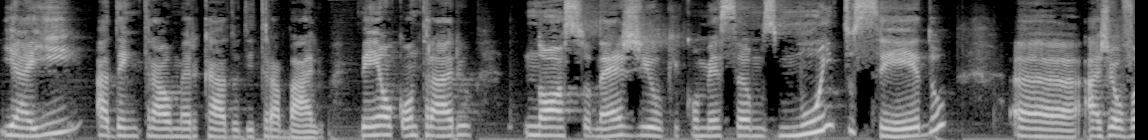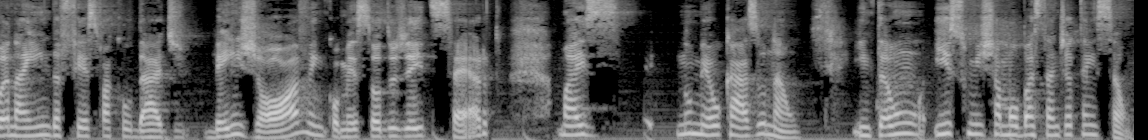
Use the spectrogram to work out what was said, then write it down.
e aí adentrar o mercado de trabalho. Bem ao contrário nosso, né, Gil, que começamos muito cedo. Uh, a Giovana ainda fez faculdade bem jovem, começou do jeito certo, mas no meu caso, não. Então, isso me chamou bastante atenção.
